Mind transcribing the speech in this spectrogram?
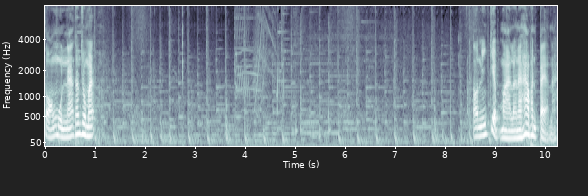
สองหมุนนะท่านผู้ชมฮะตอนนี้เก็บมาแล้วนะห้าพันแปดนะ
